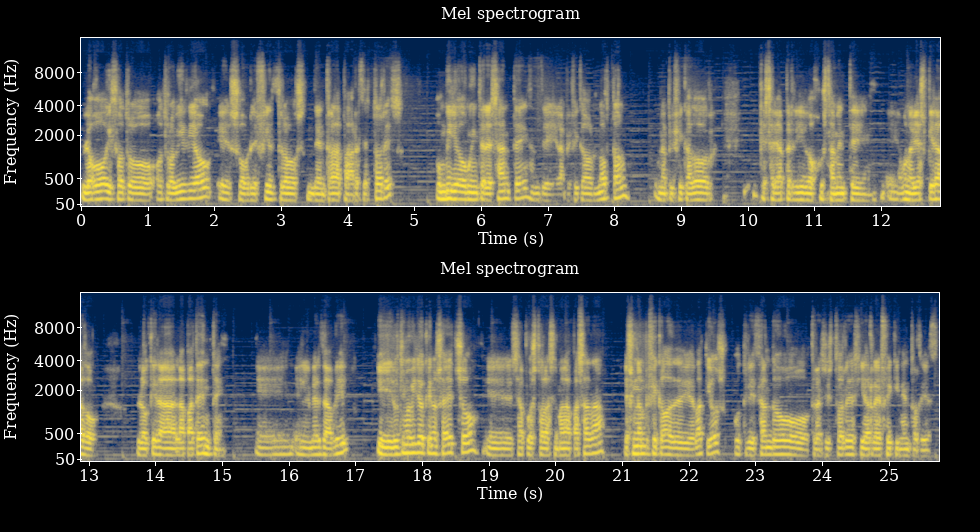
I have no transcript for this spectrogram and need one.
Luego hizo otro, otro vídeo eh, sobre filtros de entrada para receptores. Un vídeo muy interesante del amplificador Norton, un amplificador que se había perdido justamente, bueno, había expirado lo que era la patente en el mes de abril y el último vídeo que nos ha hecho, eh, se ha puesto la semana pasada, es un amplificador de 10 vatios utilizando transistores IRF 510.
